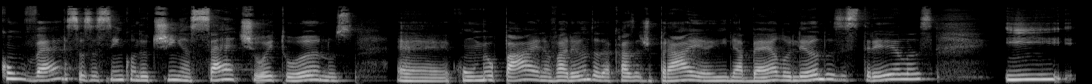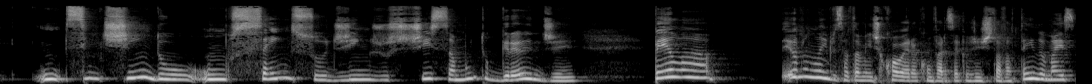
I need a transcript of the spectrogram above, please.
conversas assim, quando eu tinha sete, oito anos, é, com o meu pai na varanda da casa de praia em Ilhabela, olhando as estrelas e sentindo um senso de injustiça muito grande pela. Eu não lembro exatamente qual era a conversa que a gente estava tendo, mas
